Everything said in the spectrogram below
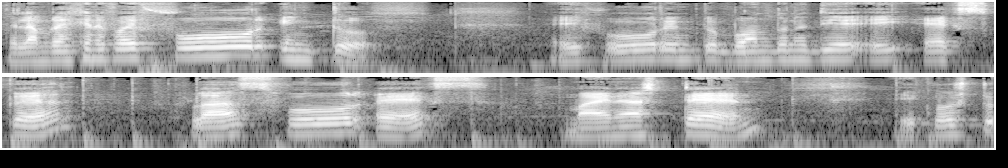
তাহলে আমরা এখানে পাই ফোর ইন্টু এই ফোর ইন্টু বন্ধনী দিয়ে এই x square plus four x minus ten equals to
